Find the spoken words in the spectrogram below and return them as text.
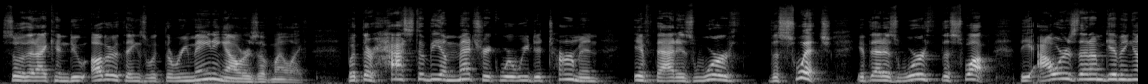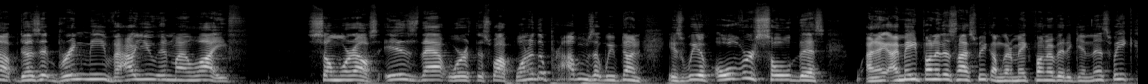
so that I can do other things with the remaining hours of my life. But there has to be a metric where we determine if that is worth the switch, if that is worth the swap. The hours that I'm giving up, does it bring me value in my life somewhere else? Is that worth the swap? One of the problems that we've done is we have oversold this and I, I, made fun of this last week. I'm going to make fun of it again this week.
